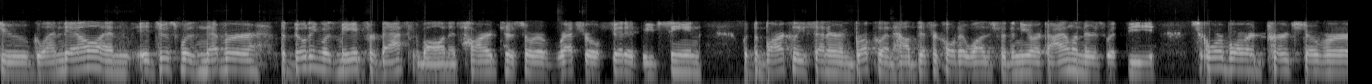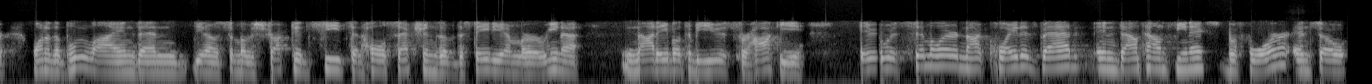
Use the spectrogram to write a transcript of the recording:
to Glendale, and it just was never. The building was made for basketball, and it's hard to sort of retrofit it. We've seen with the Barclays Center in Brooklyn how difficult it was for the New York Islanders with the scoreboard perched over one of the blue lines, and you know some obstructed seats and whole sections of the stadium or arena not able to be used for hockey. it was similar, not quite as bad in downtown Phoenix before, and so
